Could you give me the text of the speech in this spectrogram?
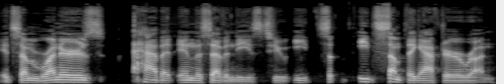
it's some runner's habit in the '70s to eat eat something after a run.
